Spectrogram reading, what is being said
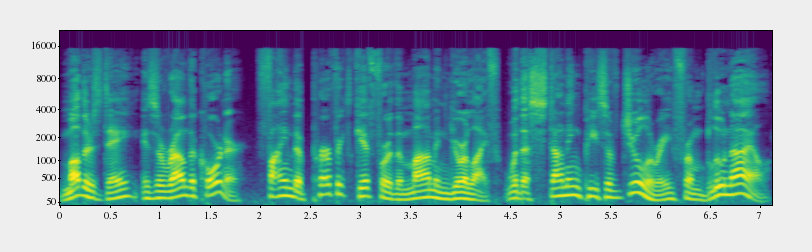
Mother's Day is around the corner. Find the perfect gift for the mom in your life with a stunning piece of jewelry from Blue Nile.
